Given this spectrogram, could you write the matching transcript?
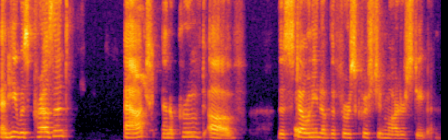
And he was present at and approved of the stoning of the first Christian martyr, Stephen.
